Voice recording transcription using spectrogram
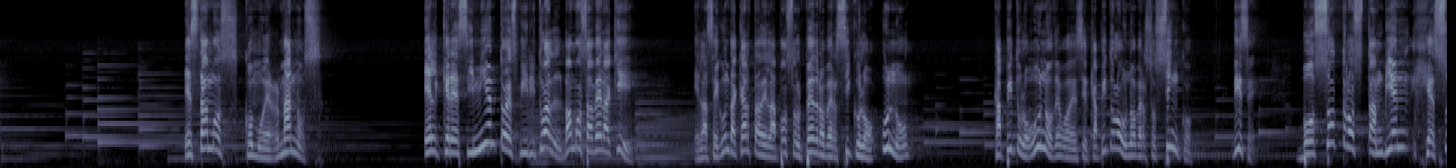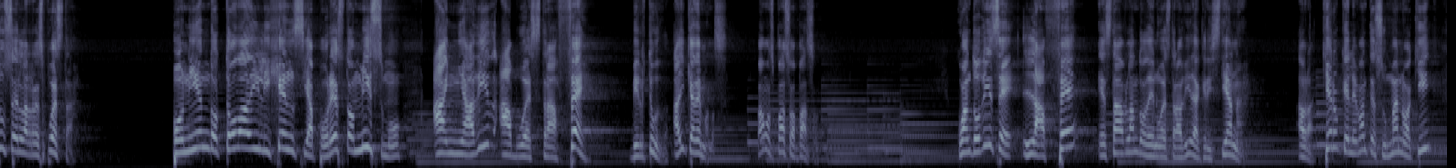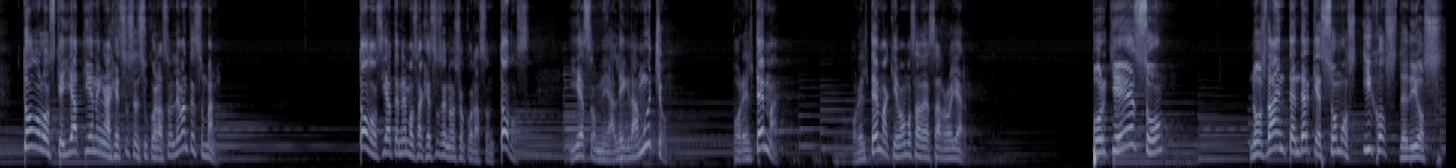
Estamos como hermanos. El crecimiento espiritual, vamos a ver aquí, en la segunda carta del apóstol Pedro, versículo 1, capítulo 1, debo decir, capítulo 1, verso 5, dice, vosotros también, Jesús es la respuesta, poniendo toda diligencia por esto mismo, añadid a vuestra fe virtud. Ahí quedémonos. Vamos paso a paso. Cuando dice la fe, está hablando de nuestra vida cristiana. Ahora, quiero que levante su mano aquí. Todos los que ya tienen a Jesús en su corazón, levante su mano. Todos ya tenemos a Jesús en nuestro corazón, todos. Y eso me alegra mucho por el tema, por el tema que vamos a desarrollar. Porque eso nos da a entender que somos hijos de Dios.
